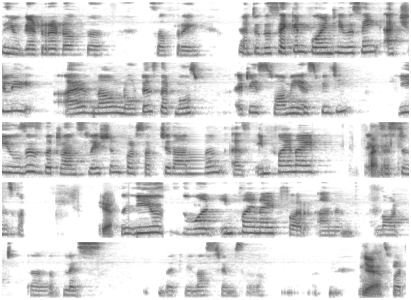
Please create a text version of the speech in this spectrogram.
you get rid of the suffering. And to the second point, he was saying, actually, I have now noticed that most, at least Swami SPG, he uses the translation for Satchidanand as infinite, Infinite. existence. Yeah. So he uses the word infinite for Anand, not uh, bliss. But we lost him, so Yeah. that's what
